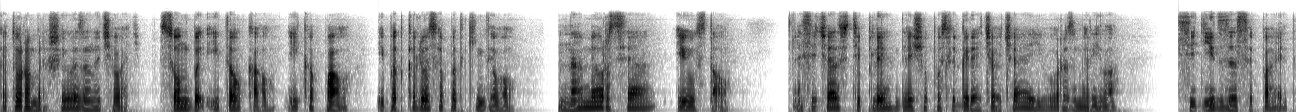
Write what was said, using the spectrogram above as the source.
котором решила заночевать. Сон бы и толкал, и копал, и под колеса подкидывал. Намерзся и устал. А сейчас в тепле, да еще после горячего чая его разморило. Сидит, засыпает,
